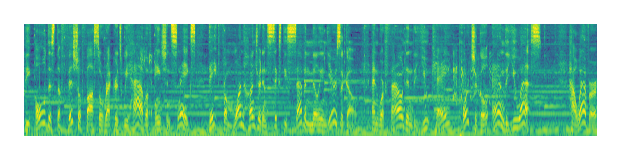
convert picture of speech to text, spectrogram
The oldest official fossil records we have of ancient snakes date from 167 million years ago and were found in the UK, Portugal, and the US. However,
